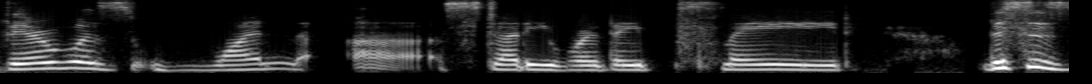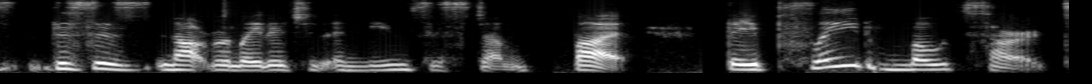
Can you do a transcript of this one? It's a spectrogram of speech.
there was one uh, study where they played. This is this is not related to the immune system, but they played Mozart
